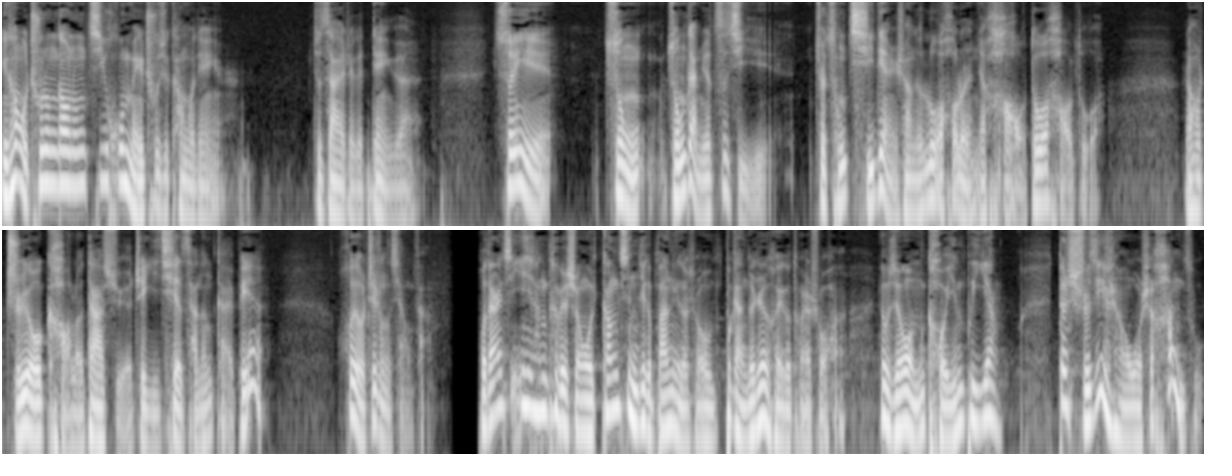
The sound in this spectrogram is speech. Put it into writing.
你看，我初中、高中几乎没出去看过电影，就在这个电影院，所以总总感觉自己。就从起点上就落后了人家好多好多，然后只有考了大学，这一切才能改变，会有这种想法。我当时印象特别深，我刚进这个班里的时候，不敢跟任何一个同学说话，因为我觉得我们口音不一样。但实际上我是汉族，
